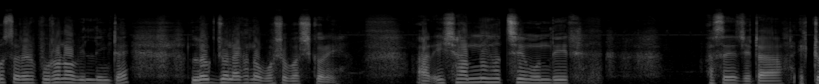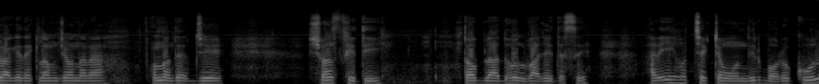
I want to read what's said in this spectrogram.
বছরের পুরনো বিল্ডিংটায় লোকজন এখনও বসবাস করে। আর এই সামনে হচ্ছে মন্দির আছে, যেটা একটু আগে দেখলাম যে ওনারা ওনাদের যে সংস্কৃতি, তবলা, ঢোল বাজাইতেছে। আর এই হচ্ছে একটা মন্দির, বড় কুল,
